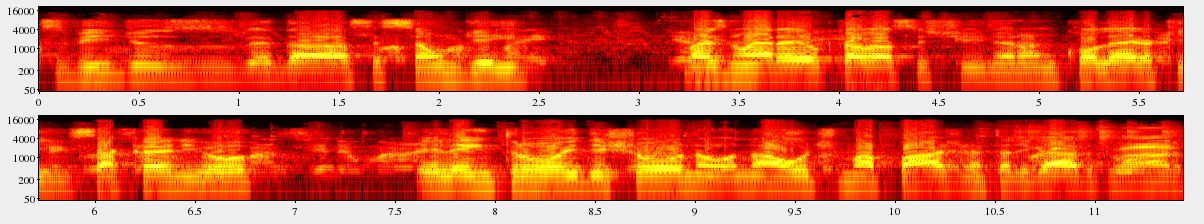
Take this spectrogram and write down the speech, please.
Xvideos é, da sessão gay. Mas não era eu que tava assistindo, era um colega que sacaneou. Ele entrou e deixou no- na última página, tá ligado? Claro.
